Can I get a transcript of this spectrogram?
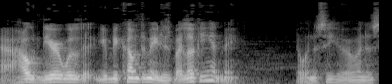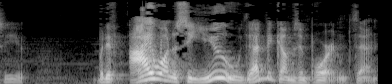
Uh, how dear will you become to me just by looking at me? I want to see you, I want to see you. But if I want to see you, that becomes important then.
